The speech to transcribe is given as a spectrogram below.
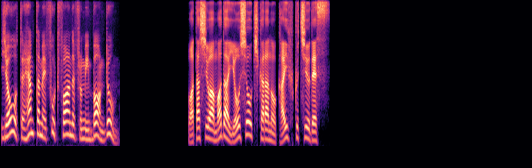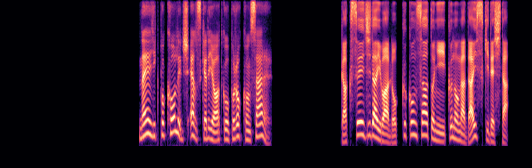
Jag återhämtar mig fortfarande från min barndom. 私はまだ幼少期からの回復中です。När jag gick på college älskade jag att gå på rockkonserter. 学生時代はロックコンサートに行くのが大好きでした。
